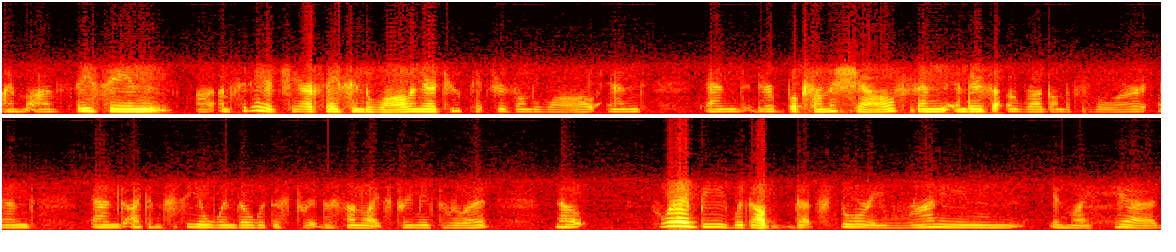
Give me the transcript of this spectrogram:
I'm uh, facing. Uh, I'm sitting in a chair facing the wall, and there are two pictures on the wall, and and there are books on the shelf, and and there's a rug on the floor, and and I can see a window with the stri- the sunlight streaming through it. Now, who would I be without that story running in my head?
